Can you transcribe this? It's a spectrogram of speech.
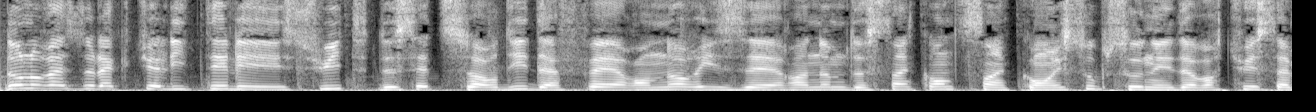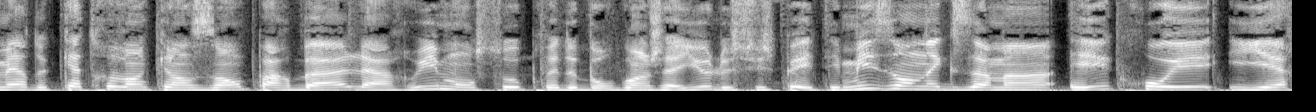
Dans le reste de l'actualité, les suites de cette sordide affaire en Nord-Isère. Un homme de 55 ans est soupçonné d'avoir tué sa mère de 95 ans par balle à Ruy-Monceau près de Bourgoin-Jailleux. Le suspect a été mis en examen et écroué hier.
